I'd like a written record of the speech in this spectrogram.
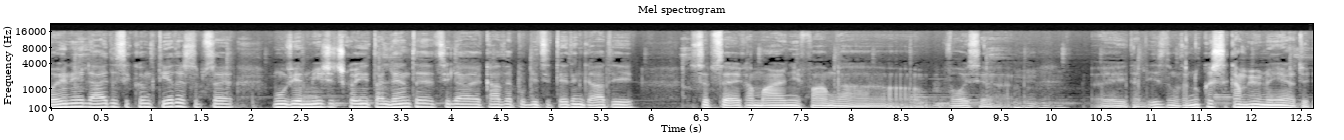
bëjini Elhaidës një këngë tjetër, sepse mu vjen mirë që të shkoj një talent e cila e ka dhe publicitetin gati uh, Sepse e kam marrë një famë nga Voice i Italisë, domethënë nuk është se kam hyrë në njërë aty.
